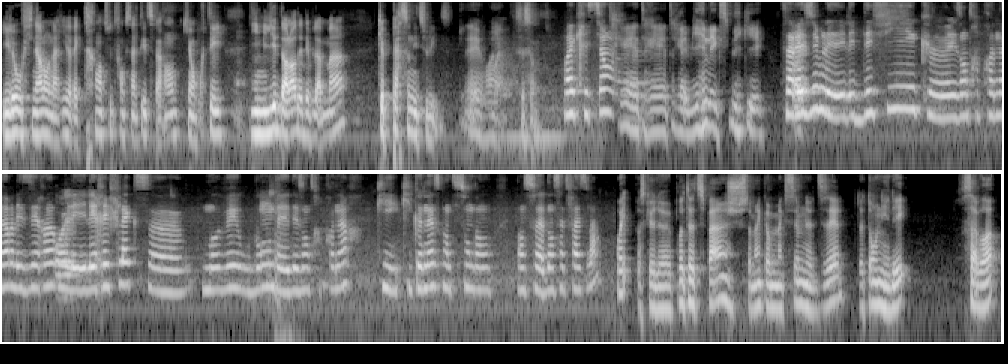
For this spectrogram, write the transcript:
Et là, au final, on arrive avec 38 fonctionnalités différentes qui ont coûté des milliers de dollars de développement que personne n'utilise. Et voilà. C'est ça. Ouais, Christian. Très, très, très bien expliqué. Ça résume les, défis que les entrepreneurs, les erreurs ou les, réflexes euh, mauvais ou bons des, entrepreneurs qui, connaissent quand ils sont dans, dans, cette phase-là? Oui, parce que le prototypage, justement, comme Maxime le disait, de ton idée, ça va.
